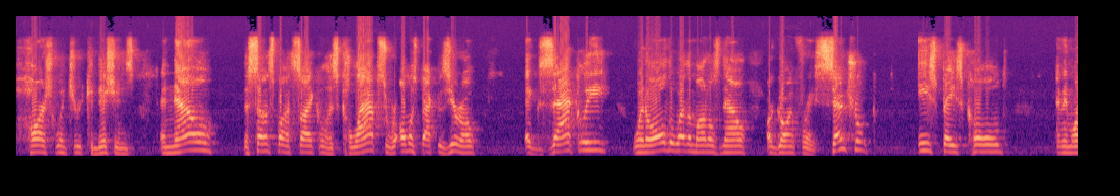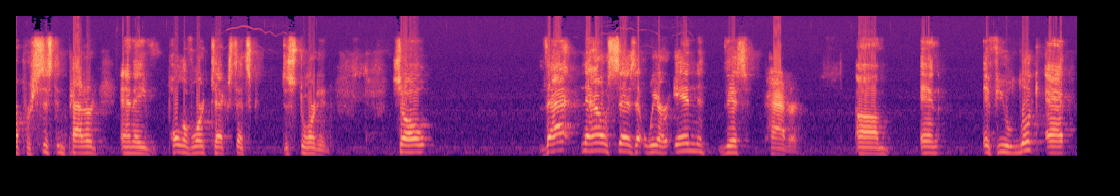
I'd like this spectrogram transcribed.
harsh winter conditions. And now the sunspot cycle has collapsed. We're almost back to zero. Exactly when all the weather models now are going for a central east base cold and a more persistent pattern and a polar vortex that's distorted. So that now says that we are in this pattern. Um, and if you look at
